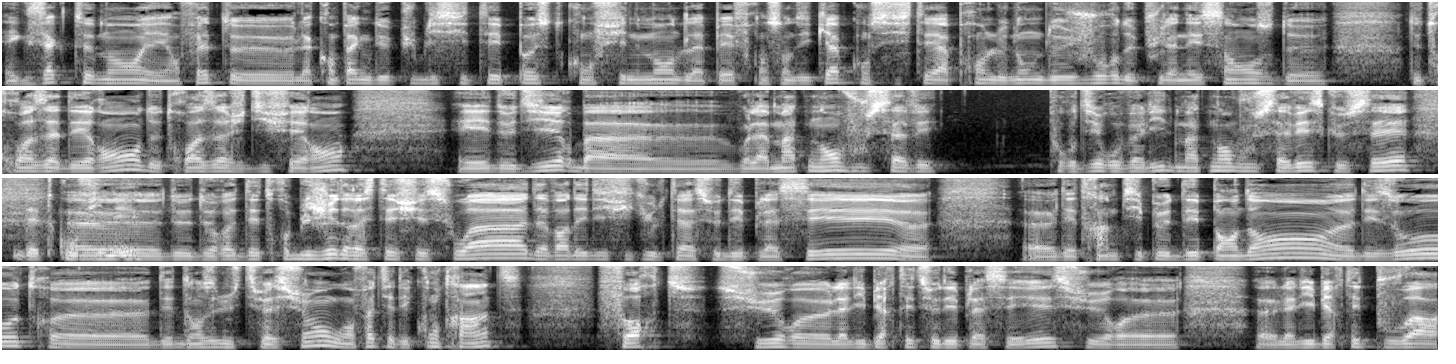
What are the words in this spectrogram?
Exactement. Et en fait, euh, la campagne de publicité post-confinement de la PF France Handicap consistait à prendre le nombre de jours depuis la naissance de, de trois adhérents, de trois âges différents, et de dire, bah euh, voilà, maintenant vous savez pour dire aux valides maintenant vous savez ce que c'est d'être confiné, euh, d'être obligé de rester chez soi, d'avoir des difficultés à se déplacer, euh, euh, d'être un petit peu dépendant des autres, d'être dans une situation où en fait il y a des contraintes fortes sur la liberté de se déplacer, sur la liberté de pouvoir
